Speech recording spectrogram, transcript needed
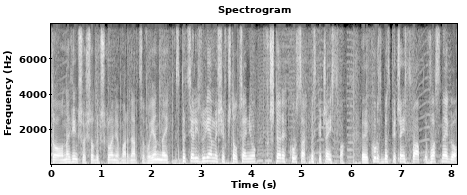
to największy ośrodek szkolenia w marynarce wojennej. Specjalizujemy się w kształceniu w czterech kursach bezpieczeństwa. E, Kurs bezpieczeństwa własnego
